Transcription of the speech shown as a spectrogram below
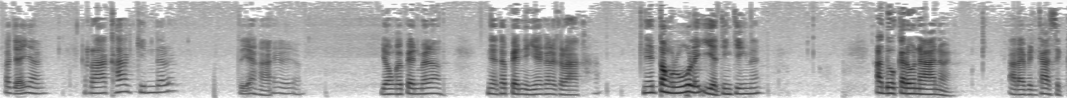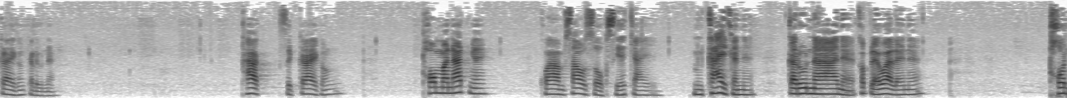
เข้าใจยังราคากินได้แล้ว เสียหายเลยยอมเคยเป็นไหมล่ะเนี่ยถ้าเป็นอย่างเงี้ยก็เรียกราคะนี่ต้องรู้ละเอียดจริง ๆ นะอะดูกรุณาหน่อย อะไรเป็นค่าศึกใกล้ของกรุณาค่าศึกใกล้ของทมนัสไง ความเศร้าโศกเสียใจ มันใกล้กันเนี่ย กรุณาเนี่ยก็แปลว่าอะไรนะทน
